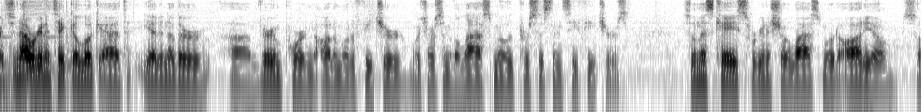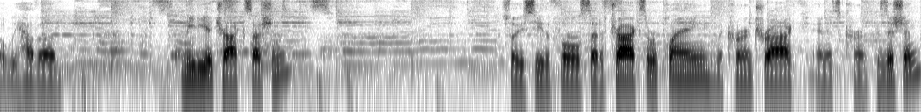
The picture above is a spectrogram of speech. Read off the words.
All right, so now we're going to take a look at yet another um, very important automotive feature, which are some of the last mode persistency features. So in this case, we're going to show last mode audio. So we have a media track session. So you see the full set of tracks that we're playing, the current track and its current position.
